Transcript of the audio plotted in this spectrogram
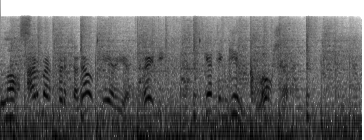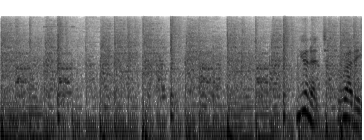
lost. Armored personnel area ready. Getting in closer. Unit ready.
